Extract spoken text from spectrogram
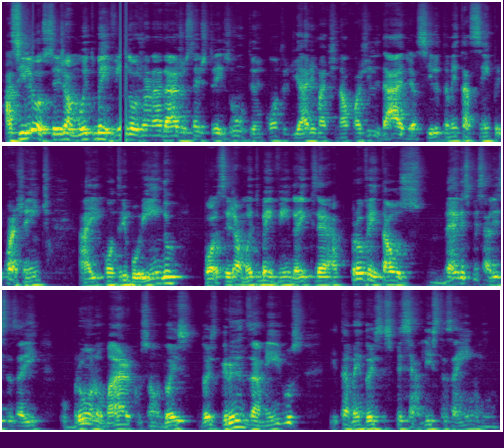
Acílio, seja muito bem-vindo ao Jornada Ágil 731, teu encontro diário e matinal com agilidade. Acílio também está sempre com a gente aí contribuindo. Seja muito bem-vindo aí, quiser aproveitar os mega especialistas aí, o Bruno, o Marco, são dois, dois grandes amigos e também dois especialistas aí em.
